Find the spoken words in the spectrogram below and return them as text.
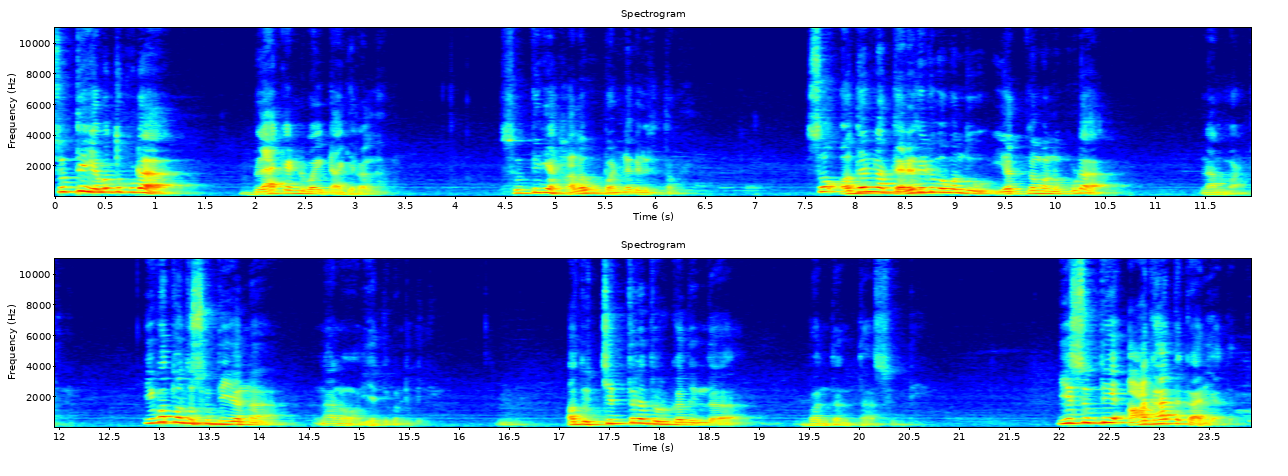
ಸುದ್ದಿ ಯಾವತ್ತೂ ಕೂಡ ಬ್ಲ್ಯಾಕ್ ಆ್ಯಂಡ್ ವೈಟ್ ಆಗಿರಲ್ಲ. ಸುದ್ದಿಗೆ ಹಲವು ಬಣ್ಣಗಳಿರ್ತವೆ. ಸೊ ಅದನ್ನು ತೆರೆದಿಡುವ ಒಂದು ಯತ್ನವನ್ನು ಕೂಡ ನಾನು ಮಾಡ್ತೀನಿ. ಇವತ್ತೊಂದು ಸುದ್ದಿಯನ್ನು ನಾನು ಎತ್ತಿಕೊಂಡಿದ್ದೀನಿ. ಅದು ಚಿತ್ರದುರ್ಗದಿಂದ ಬಂದಂಥ ಸುದ್ದಿ. ಈ ಸುದ್ದಿ ಆಘಾತಕಾರಿಯಾದದ್ದು.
